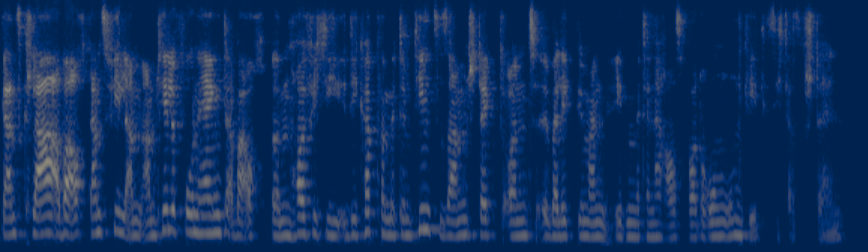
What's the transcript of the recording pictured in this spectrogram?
ganz klar, aber auch ganz viel am, am Telefon hängt, aber auch ähm, häufig die, die Köpfe mit dem Team zusammensteckt und überlegt, wie man eben mit den Herausforderungen umgeht, die sich da so stellen.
